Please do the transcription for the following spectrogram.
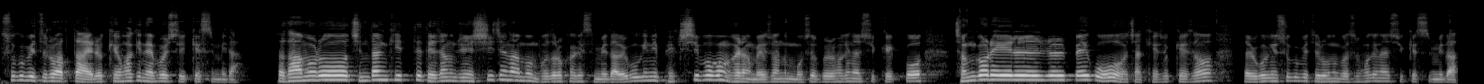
수급이 들어왔다 이렇게 확인해 볼 수 있겠습니다. 자 다음으로 진단키트 대장주인 시즌 한번 보도록 하겠습니다. 외국인이 110억 원 가량 매수하는 모습을 확인할 수 있겠고 전거래를 빼고 자 계속해서 자, 외국인 수급이 들어오는 것을 확인할 수 있겠습니다.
